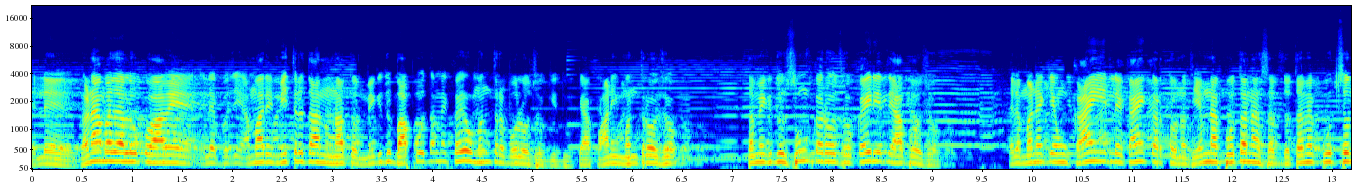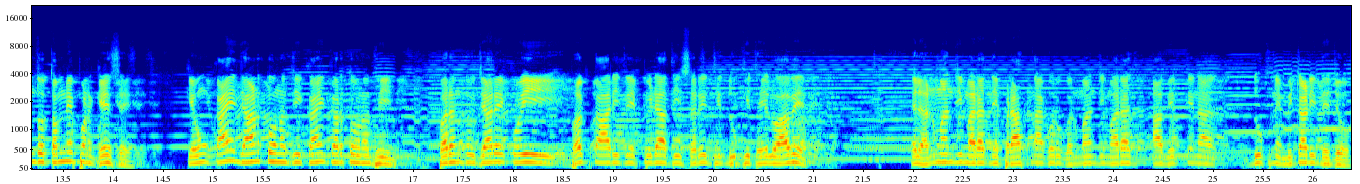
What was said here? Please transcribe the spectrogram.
એટલે ઘણા બધા લોકો આવે, એટલે પછી અમારી મિત્રતાનો નાતો. મેં કીધું, બાપુ, તમે કયો મંત્ર બોલો છો? કીધું કે, આ પાણી મંત્રો છો. તમે કીધું, શું કરો છો? કઈ રીતે આપો છો? એટલે મને કે, હું કાંઈ એટલે કાંઈ કરતો નથી. એમના પોતાના શબ્દો, તમે પૂછશો તો તમને પણ કહેશે કે હું કાંઈ જાણતો નથી, કાંઈ કરતો નથી. પરંતુ જ્યારે કોઈ ભક્ત આ રીતે પીડાથી, શરીરથી દુઃખી થયેલો આવે, એટલે હનુમાનજી મહારાજને પ્રાર્થના કરું, હનુમાનજી મહારાજ આ વ્યક્તિના દુઃખને મિટાડી દેજો.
